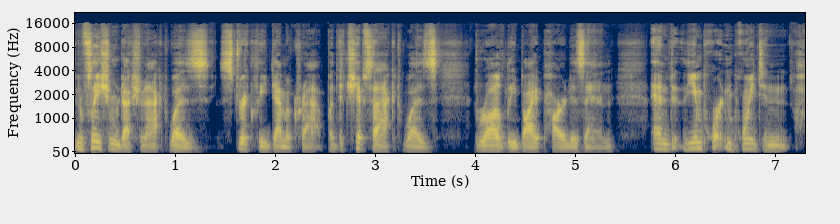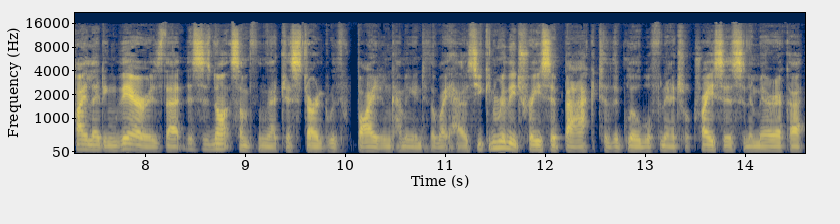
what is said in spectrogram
Inflation Reduction Act was strictly Democrat, but the CHIPS Act was broadly bipartisan. And the important point in highlighting there is that this is not something that just started with Biden coming into the White House. You can really trace it back to the global financial crisis in America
